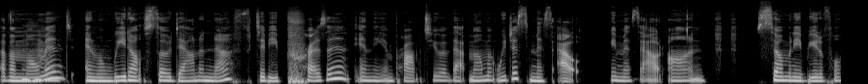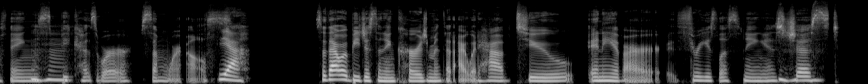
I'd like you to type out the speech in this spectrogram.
of a Mhm. moment and when we don't slow down enough to be present in the impromptu of that moment, we just miss out. We miss out on so many beautiful things Mhm. because we're somewhere else. Yeah. So that would be just an encouragement that I would have to any of our threes listening is Mhm. just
